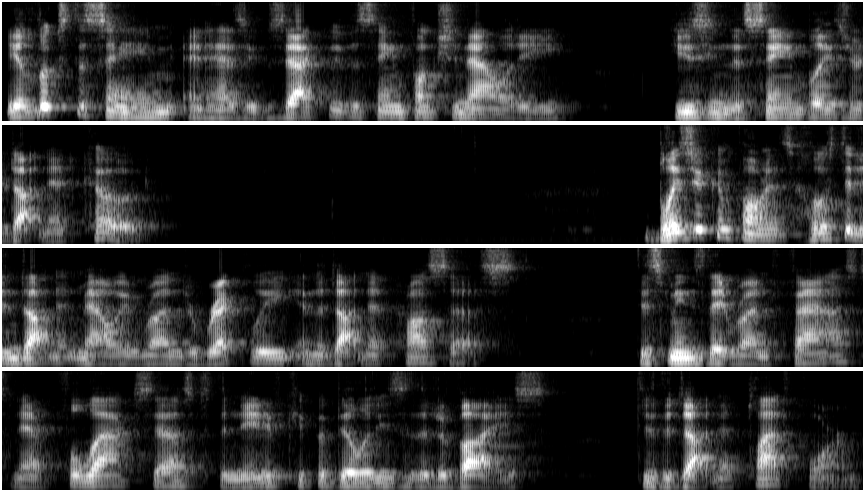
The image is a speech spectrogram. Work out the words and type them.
It looks the same and has exactly the same functionality using the same Blazor.NET code. Blazor components hosted in .NET MAUI run directly in the .NET process. This means they run fast and have full access to the native capabilities of the device through the .NET platform.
